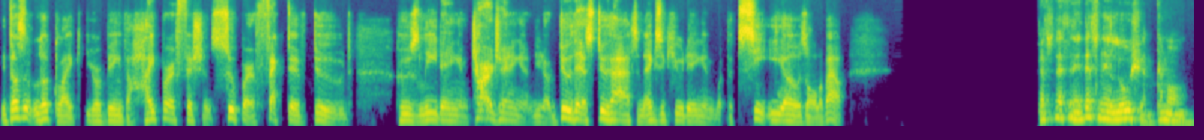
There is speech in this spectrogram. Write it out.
It doesn't look like you're being the hyper efficient, super effective dude who's leading and charging and you know do this, do that, and executing and what the CEO is all about. That's that's an that's an illusion. Come on,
